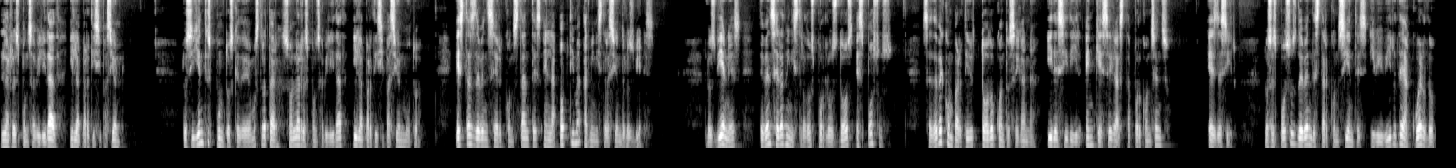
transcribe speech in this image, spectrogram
la responsabilidad y la participación. Los siguientes puntos que debemos tratar son la responsabilidad y la participación mutua. Estas deben ser constantes en la óptima administración de los bienes. Los bienes deben ser administrados por los dos esposos. Se debe compartir todo cuanto se gana y decidir en qué se gasta por consenso. Es decir, los esposos deben de estar conscientes y vivir de acuerdo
